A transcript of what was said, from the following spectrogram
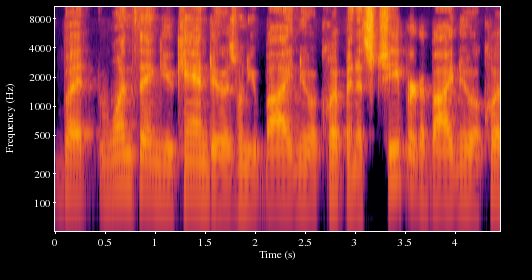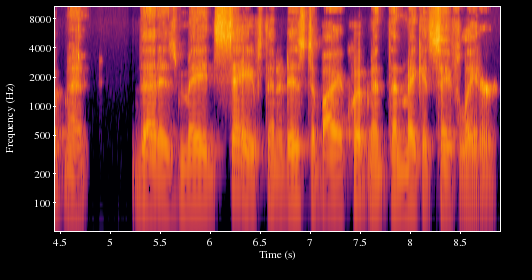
But one thing you can do is when you buy new equipment it's cheaper to buy new equipment that is made safe than it is to buy equipment then make it safe later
